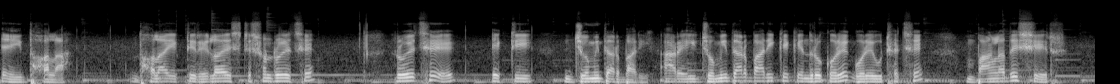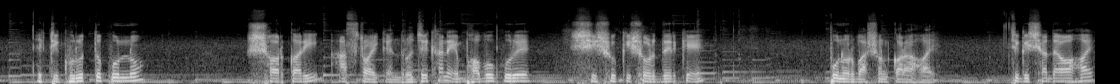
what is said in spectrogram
এই ধলা। ধলায় একটি রেলওয়ে স্টেশন রয়েছে। রয়েছে একটি জমিদার বাড়ি। আর এই জমিদার বাড়িকে কেন্দ্র করে গড়ে উঠেছে বাংলাদেশের একটি গুরুত্বপূর্ণ সরকারি আশ্রয় কেন্দ্র, যেখানে ভবঘুরে শিশু কিশোরদেরকে পুনর্বাসন করা হয়, চিকিৎসা দেওয়া হয়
